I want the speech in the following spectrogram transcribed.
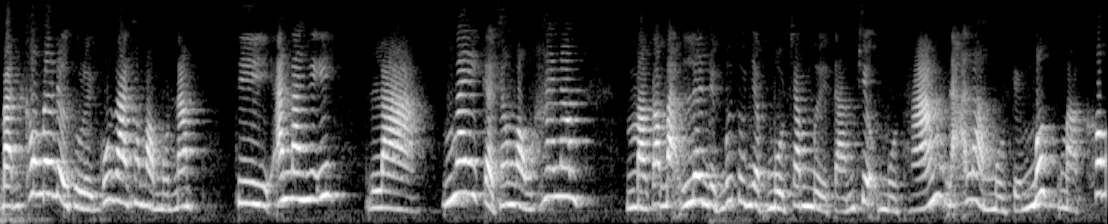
bạn không lên được thủ lĩnh quốc gia trong vòng một năm, thì Anna nghĩ là ngay cả trong vòng 2 năm mà các bạn lên được mức thu nhập 118 triệu một tháng đã là một cái mức mà không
